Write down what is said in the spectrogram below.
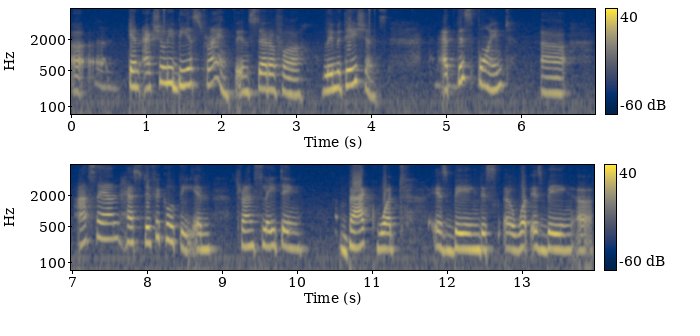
uh, mm-hmm. can actually be a strength instead of a limitations. At this point, uh, ASEAN has difficulty in translating back what is being dis- uh, what is being uh,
